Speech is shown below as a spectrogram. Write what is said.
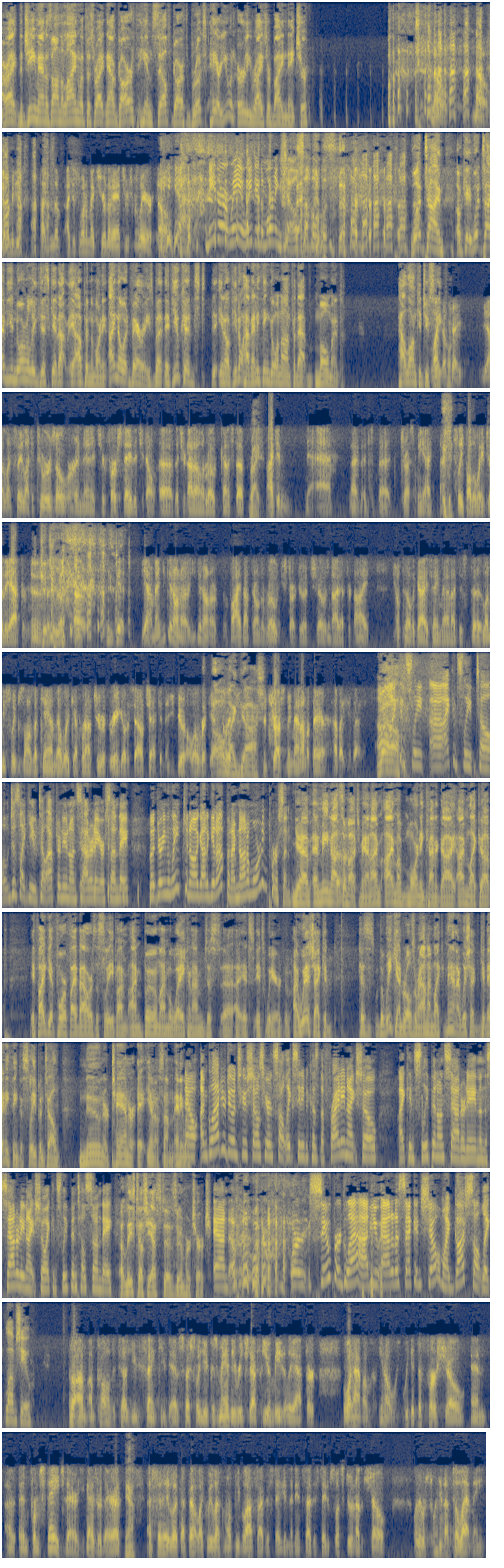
All right, the G man is on the line with us right now. Garth himself, Garth Brooks. Hey, are you an early riser by nature? no, no. Let me just. I, I just want to make sure that answer is clear. No. yeah. Neither are we. We do the morning show. So. what time? Okay, what time do you normally just get up up in the morning? I know it varies, but if you could, you know, if you don't have anything going on for that moment, how long could you sleep like, for? Okay. Yeah, let's say like a tour's over and then it's your first day that you don't uh that you're not on the road kind of stuff. Right. I can nah I, it's, uh, trust me, I I could sleep all the way to the afternoon. Could but, you really? uh, you get yeah, man. You get on a you get on a vibe out there on the road. You start doing shows night after night. You'll tell the guys, "Hey, man, I just uh, let me sleep as long as I can." They'll wake you up around two or three and go to sound check, and then you do it all over again. Oh So my gosh! Trust me, man. I'm a bear. How about you guys? Oh, Well- I can sleep. Uh, I can sleep till just like you till afternoon on Saturday or Sunday. But during the week, you know, I got to get up, and I'm not a morning person. Yeah, and me not so much, man. I'm I'm a morning kind of guy. I'm like up. If I get four or five hours of sleep, I'm I'm boom, I'm awake, and I'm just uh, it's it's weird. I wish I could, because the weekend rolls around. I'm like, man, I wish I'd give anything to sleep until noon or ten or eh, you know something. Anyway, Now, I'm glad you're doing two shows here in Salt Lake City because the Friday night show I can sleep in on Saturday, and then the Saturday night show I can sleep in till Sunday. at least till she has to zoom her church. And we're, we're super glad you added a second show. My gosh, Salt Lake loves you. Well, I'm, I'm calling to tell you thank you, Deb, especially you, because Mandy reached out for you immediately after what happened. You know, we, we did the first show, and uh, and from stage there, you guys were there. I, Yeah. I said, hey, look, I felt like we left more people outside the stadium than inside the stadium, so let's do another show. Well, they were sweet enough to let me.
